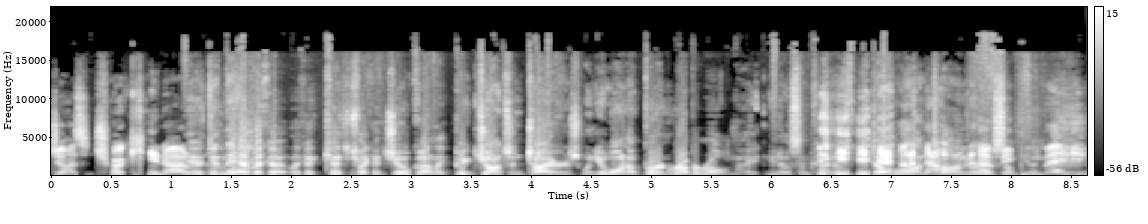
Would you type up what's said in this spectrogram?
Johnson truck. You know, I don't yeah, know. didn't they have like a like a catch like a joke on like Big Johnson tires when you want to burn rubber all night? You know, some kind of double entendre or something. you-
